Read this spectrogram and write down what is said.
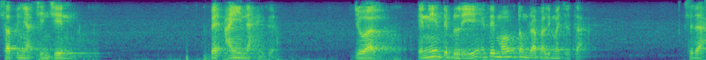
Satunya cincin. Be'ainah itu jual ini ente beli ente mau untung berapa 5 juta sudah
